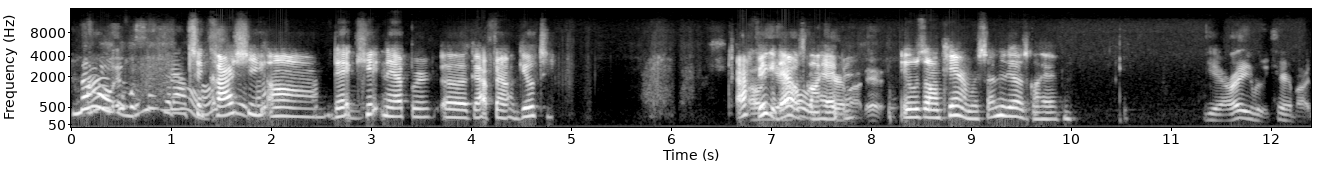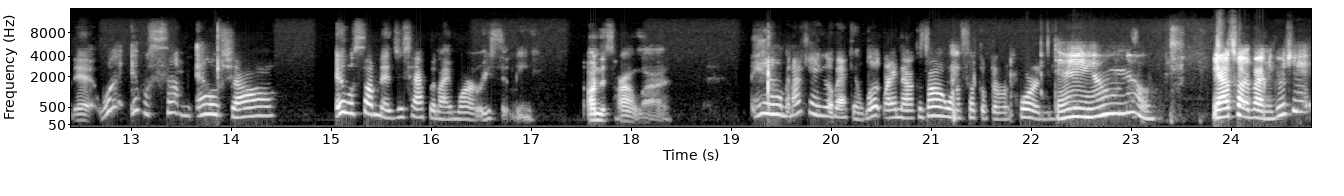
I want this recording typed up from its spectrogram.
No, it was link that I. Tekashi, um, that kidnapper, uh, got found guilty. I Oh, figured yeah, that was gonna really happen. It was on camera, so I knew that was gonna happen. Yeah, I didn't really care about that. What? It was something else, y'all. It was something that just happened like more recently on the timeline. Damn, and I can't go back and look right now because I don't want to fuck up the recording. Dang, I don't know. Y'all talked about it in the group chat?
